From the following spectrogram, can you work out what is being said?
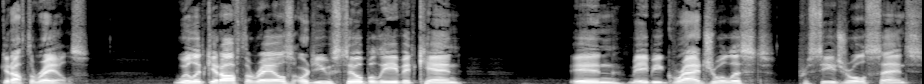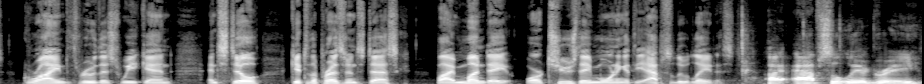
get off the rails. Will it get off the rails, or do you still believe it can, in maybe gradualist procedural sense, grind through this weekend and still? Get to the president's desk by Monday or Tuesday morning at the absolute latest. I absolutely agree.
